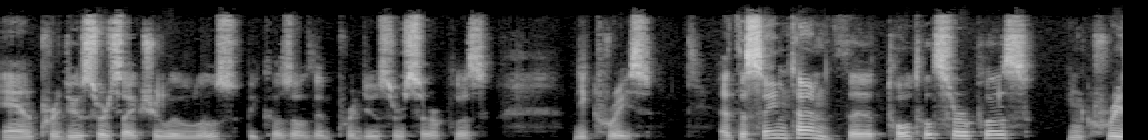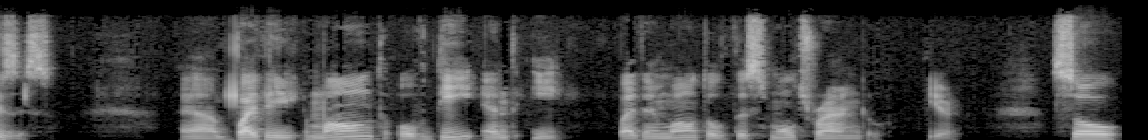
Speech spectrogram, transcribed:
and producers actually lose because of the producer surplus decrease. At the same time, the total surplus increases uh, by the amount of D and E, by the amount of the small triangle here. So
